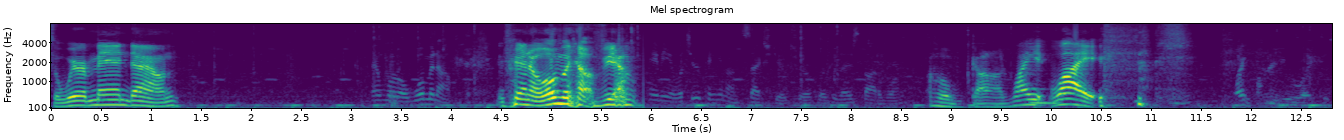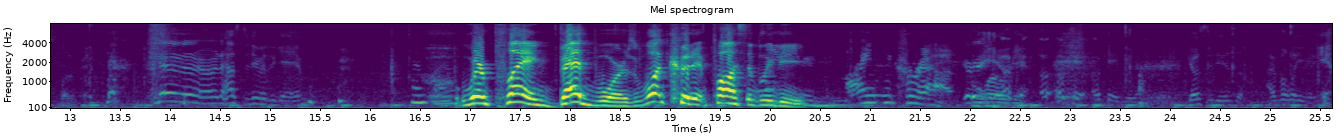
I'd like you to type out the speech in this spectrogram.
So we're a man down. And we're a woman up. And a woman up, yeah. Hey Mia, what's your opinion on sex jokes real quick? Because I just thought of one. Oh god, why mm-hmm. why? Why are you like this, Logan? No, no, no, no, it has to do with the game. We're playing Bed Wars. What could it possibly be? Minecraft, You're right, okay, okay, okay, Mia. Go seduce them. I believe in you.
